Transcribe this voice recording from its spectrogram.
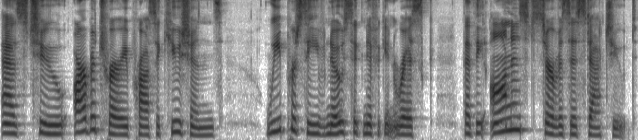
As to arbitrary prosecutions, we perceive no significant risk that the Honest Services Statute,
